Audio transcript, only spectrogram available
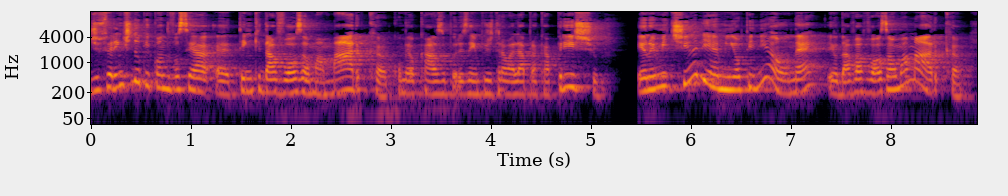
Diferente do que quando você é, tem que dar voz a uma marca, como é o caso, por exemplo, de trabalhar para Capricho, eu não emitia ali a minha opinião, né? Eu dava voz a uma marca.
